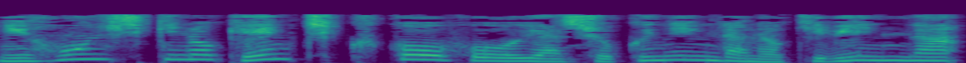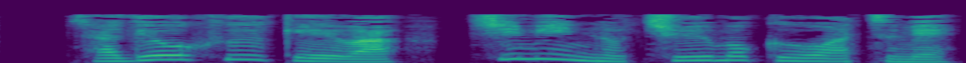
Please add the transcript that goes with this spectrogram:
日本式の建築工法や職人らの機敏な作業風景は市民の注目を集め、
